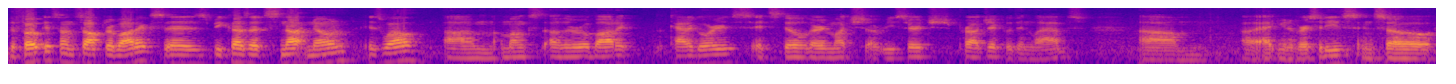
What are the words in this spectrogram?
The focus on soft robotics is because it's not known as well um, amongst other robotic categories. It's still very much a research project within labs. Um, uh, at universities, and so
